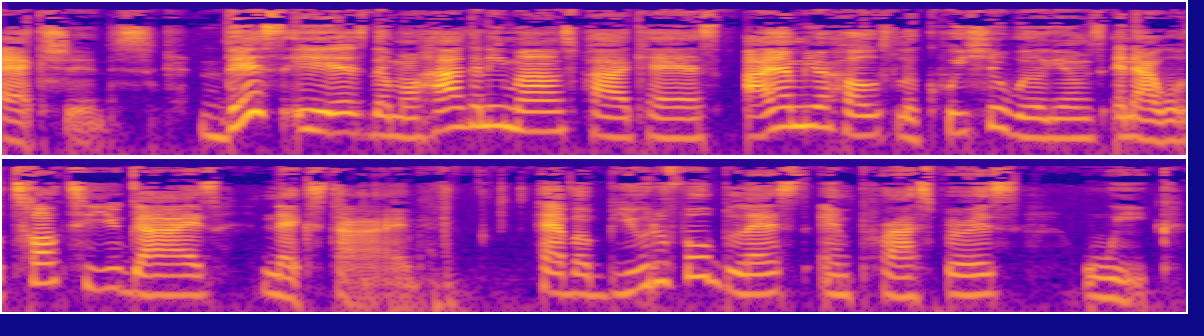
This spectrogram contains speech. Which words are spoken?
actions. This is the Mahogany Moms Podcast. I am your host, LaQuisha Williams, and I will talk to you guys next time. Have a beautiful, blessed, and prosperous week.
